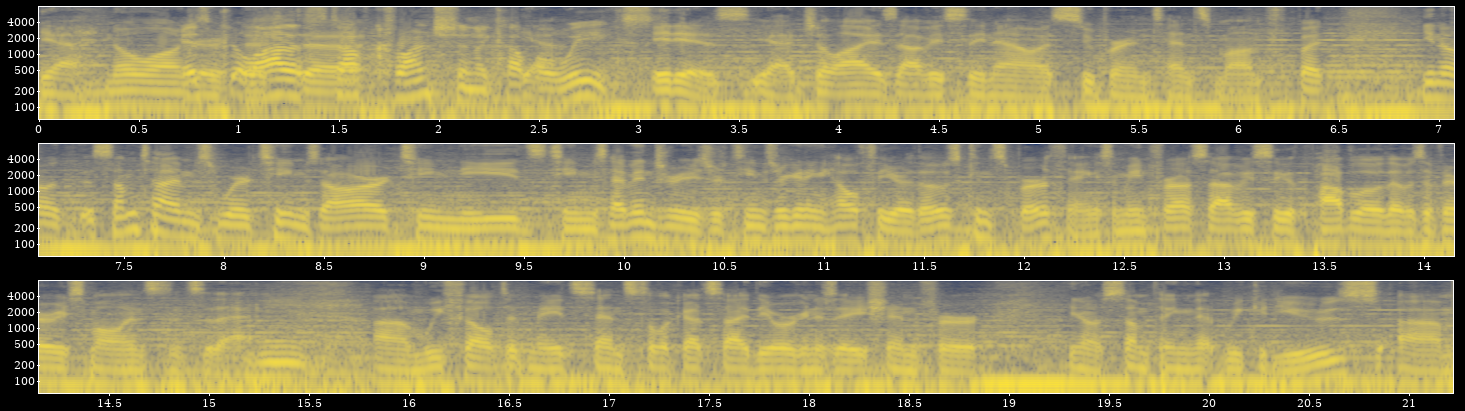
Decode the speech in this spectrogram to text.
yeah, no longer. it's a lot of uh, stuff crunched in a couple yeah. weeks. It is, yeah. July is obviously now a super intense month, but you know sometimes where teams are, team needs, teams have injuries, or teams are getting healthier. Those can spur things. I mean, for us, obviously with Pablo, that was a very small instance of that. Um, we felt it made sense to look outside the organization for you know something that we could use. Um,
